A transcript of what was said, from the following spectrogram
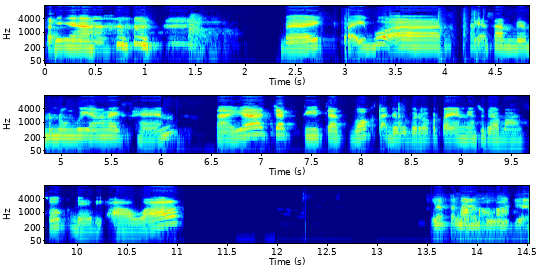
Iya. Baik, Pak Ibu, uh, saya sambil menunggu yang raise hand, saya cek di chat box ada beberapa pertanyaan yang sudah masuk dari awal. Kelihatan ya Bu Lydia.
